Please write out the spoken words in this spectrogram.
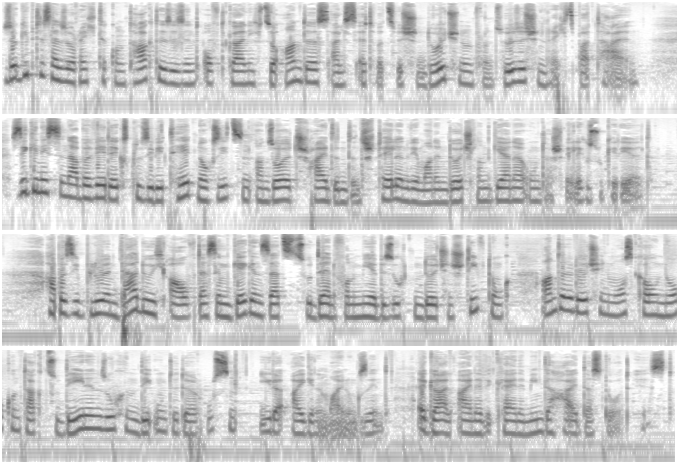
So gibt es also rechte Kontakte, sie sind oft gar nicht so anders als etwa zwischen deutschen und französischen Rechtsparteien. Sie genießen aber weder Exklusivität noch sitzen an so entscheidenden Stellen, wie man in Deutschland gerne unterschwellig suggeriert. Aber sie blühen dadurch auf, dass im Gegensatz zu den von mir besuchten deutschen Stiftung andere Deutsche in Moskau nur Kontakt zu denen suchen, die unter der Russen ihrer eigenen Meinung sind, egal eine wie kleine Minderheit das dort ist.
